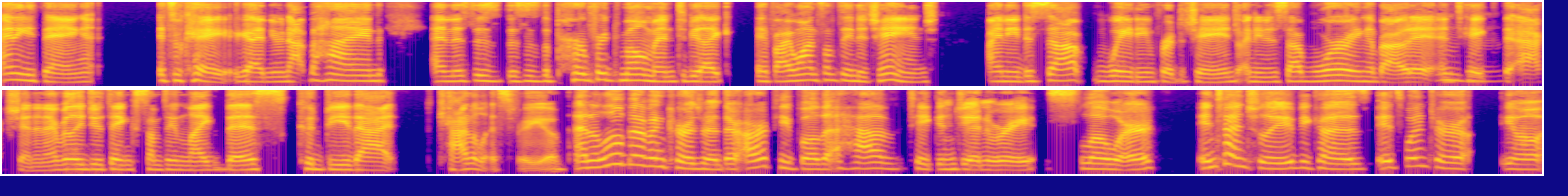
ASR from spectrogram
anything. It's okay. Again, you're not behind, and this is this is the perfect moment to be like, if I want something to change, I need to stop waiting for it to change. I need to stop worrying about it and mm-hmm. take the action. And I really do think something like this could be that catalyst for you. And a little bit of encouragement. There are people that have taken January slower intentionally because it's winter, you know,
